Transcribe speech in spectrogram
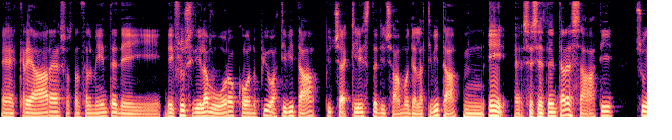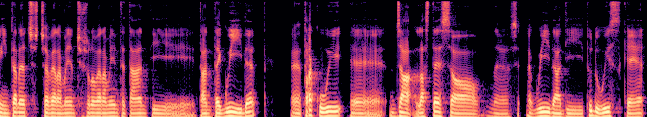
eh, creare sostanzialmente dei, dei, flussi di lavoro con più attività, più checklist diciamo dell'attività mh, mm, e se siete interessati su internet ci sono veramente tanti, tante guide, eh, tra cui eh, già la stessa eh, la guida di Todoist che è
